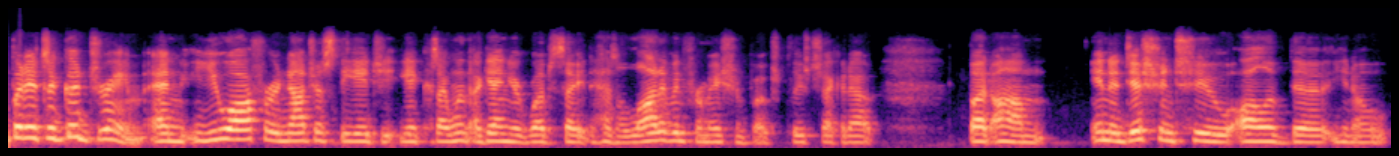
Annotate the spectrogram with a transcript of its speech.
But it's a good dream, and you offer not just the AG because I went again. Your website has a lot of information, folks. Please check it out. But um, in addition to all of the you know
